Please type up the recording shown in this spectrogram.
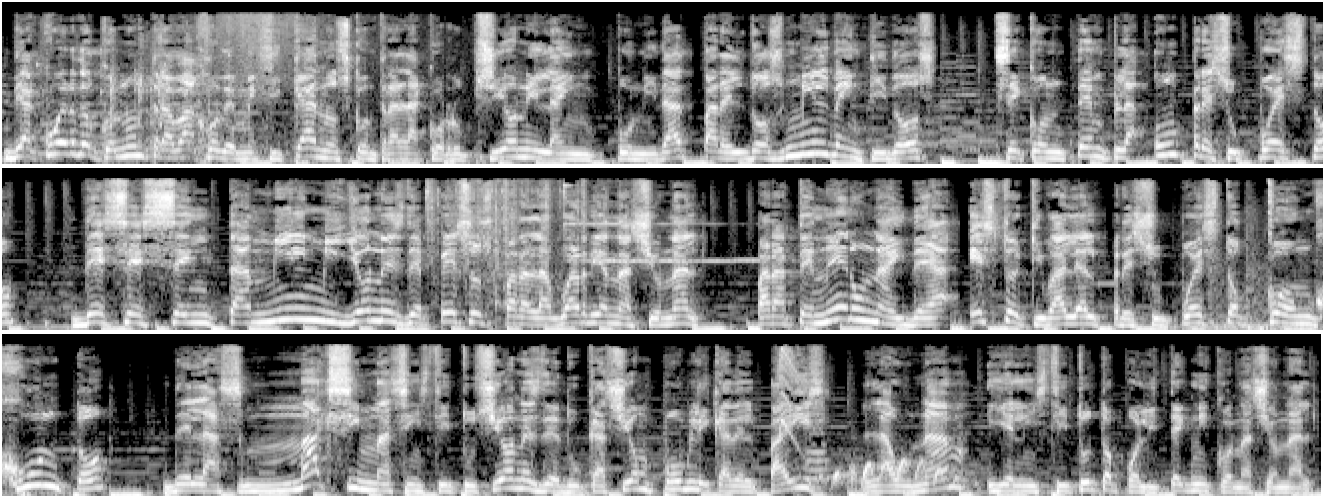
de acuerdo con un trabajo de mexicanos contra la corrupción y la impunidad, para el 2022 se contempla un presupuesto de 60 mil millones de pesos para la Guardia Nacional. Para tener una idea, esto equivale al presupuesto conjunto de las máximas instituciones de educación pública del país, la UNAM y el Instituto Politécnico Nacional.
